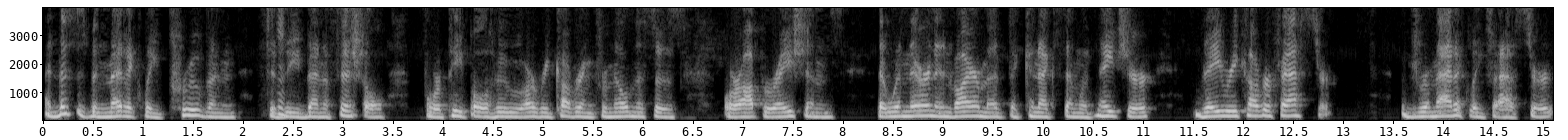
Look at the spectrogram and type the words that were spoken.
And this has been medically proven to be hmm. beneficial for people who are recovering from illnesses or operations, that when they're in an environment that connects them with nature, they recover faster, dramatically faster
